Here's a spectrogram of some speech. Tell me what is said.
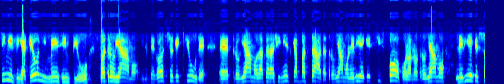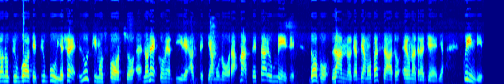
significa che ogni mese in più poi troviamo il negozio che chiude, eh, troviamo la saracinesca abbassata, troviamo le vie che si spopolano, troviamo le vie che sono più vuote e più buie, cioè l'ultimo sforzo eh, non è come a dire aspettiamo un'ora, ma aspettare un mese dopo l'anno che abbiamo passato è una tragedia. Quindi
